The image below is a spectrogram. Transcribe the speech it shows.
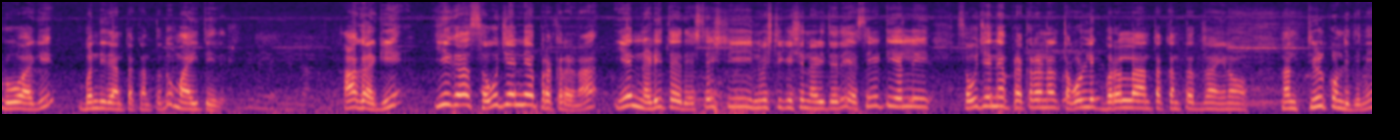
ಪ್ರೂವ್ ಆಗಿ ಬಂದಿದೆ ಅಂತಕ್ಕಂಥದ್ದು ಮಾಹಿತಿ ಇದೆ. ಹಾಗಾಗಿ ಈಗ ಸೌಜನ್ಯ ಪ್ರಕರಣ ಏನು ನಡೀತಾ ಇದೆ? ಎಸ್ ಐ ಟಿ ಇನ್ವೆಸ್ಟಿಗೇಷನ್ ನಡೀತಾ ಇದೆ. ಎಸ್ ಐ ಟಿಯಲ್ಲಿ ಸೌಜನ್ಯ ಪ್ರಕರಣ ತಗೊಳ್ಳಿಕ್ಕೆ ಬರಲ್ಲ ಅಂತಕ್ಕಂಥದ್ದನ್ನ ಏನೋ ನಾನು ತಿಳ್ಕೊಂಡಿದ್ದೀನಿ.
